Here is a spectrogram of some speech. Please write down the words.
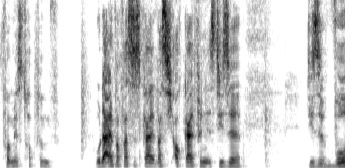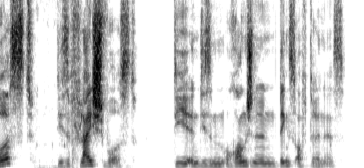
von mir ist Top 5. Oder einfach, was ist geil? Was ich auch geil finde, ist diese, diese Wurst, diese Fleischwurst, die in diesem orangenen Dings oft drin ist.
